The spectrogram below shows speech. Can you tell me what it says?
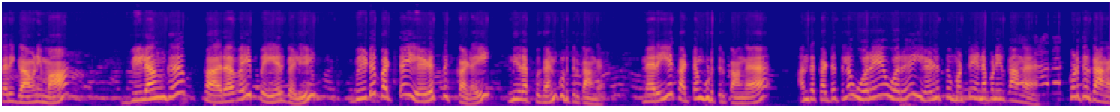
சரி கவனிமா விலங்கு பறவை பெயர்களில் விடுபட்ட எழுத்துக்களை நிரப்புகன்னு கொடுத்துருக்காங்க. நிறைய கட்டம் கொடுத்துருக்காங்க. அந்த கட்டத்தில் ஒரே ஒரு எழுத்து மட்டும் என்ன பண்ணியிருக்காங்க கொடுத்துருக்காங்க.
